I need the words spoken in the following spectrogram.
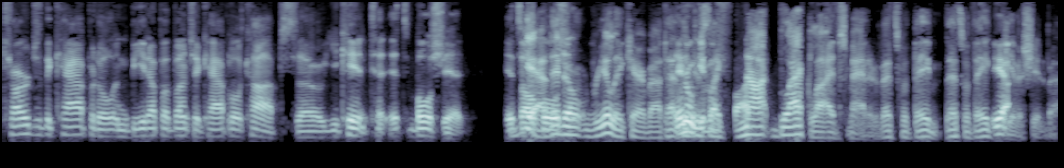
charged the Capitol and beat up a bunch of Capitol cops. So you can't. T- it's bullshit. It's all yeah, bullshit. they don't really care about that. They They don't give a like fuck. not Black Lives Matter. That's what they. That's what they Yeah. give a shit about.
